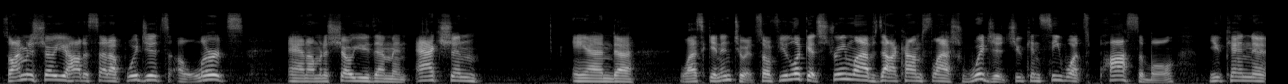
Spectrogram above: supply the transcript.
So I'm going to show you how to set up widgets, alerts, and I'm going to show you them in action. And uh, let's get into it. So if you look at streamlabs.com slash widgets, you can see what's possible. You can, uh,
